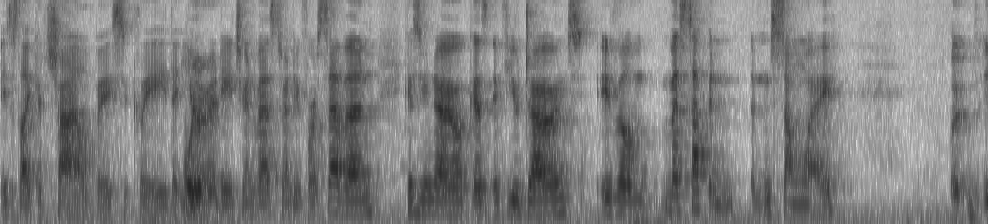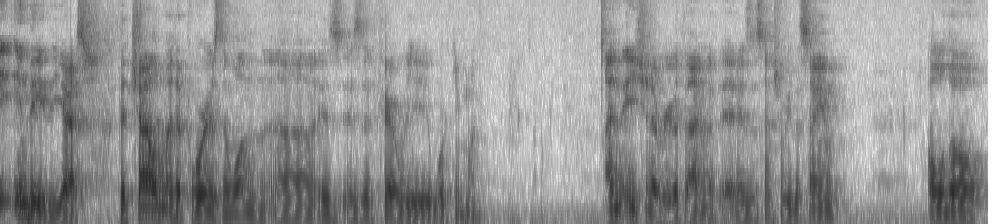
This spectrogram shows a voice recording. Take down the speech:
it's like a child basically that you're oh, yeah. ready to invest 24 7 because you know because if you don't it will mess up in, in some way uh, indeed yes the child metaphor is the one uh, is, is a fairly working one and each and every time it, is essentially the same. Although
